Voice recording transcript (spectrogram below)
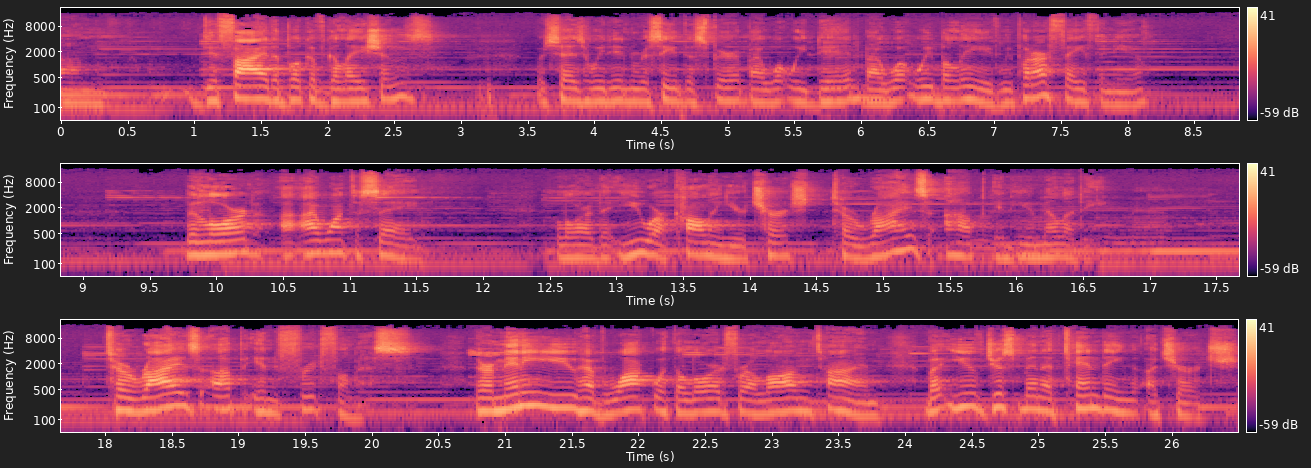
um, defy the book of Galatians, which says we didn't receive the Spirit by what we did, by what we believe. We put our faith in you. But Lord, I, I want to say, Lord, that you are calling your church to rise up in humility to rise up in fruitfulness. There are many of you have walked with the Lord for a long time, but you've just been attending a church.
